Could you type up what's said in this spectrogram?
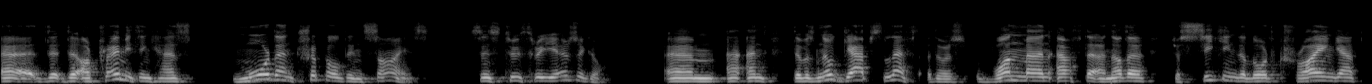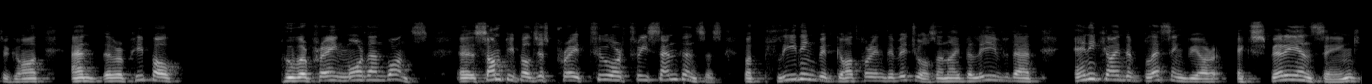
Uh, the, the, our prayer meeting has more than tripled in size since two, three years ago. Um, and there was no gaps left. There was one man after another just seeking the Lord, crying out to God. And there were people who were praying more than once. Uh, some people just prayed two or three sentences, but pleading with God for individuals. And I believe that any kind of blessing we are experiencing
